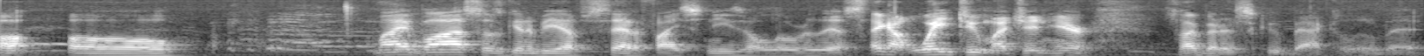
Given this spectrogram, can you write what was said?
Uh-oh. My boss is going to be upset if I sneeze all over this. I got way too much in here, so I better scoot back a little bit.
